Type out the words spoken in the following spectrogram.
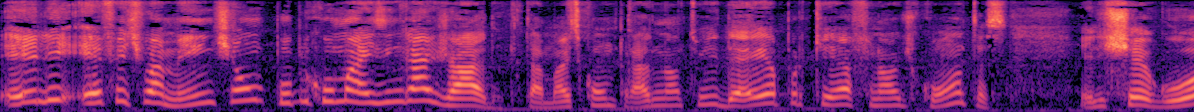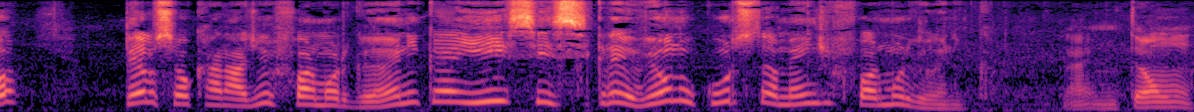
ele efetivamente é um público mais engajado, que está mais comprado na tua ideia, porque afinal de contas ele chegou pelo seu canal de forma orgânica e se inscreveu no curso também de forma orgânica. Né? Então,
